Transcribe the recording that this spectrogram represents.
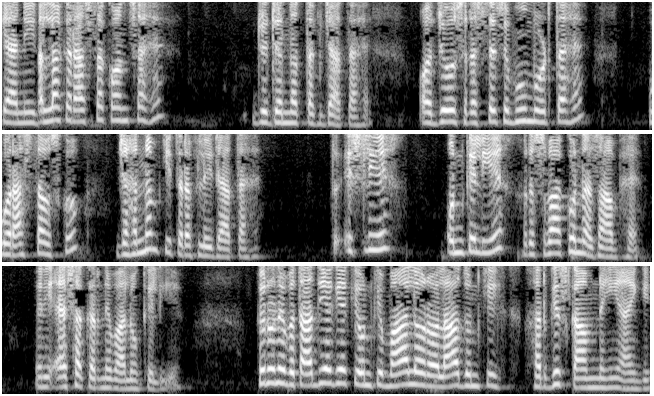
یعنی اللہ کا راستہ کون سا ہے؟ جو جنت تک جاتا ہے۔ اور جو اس رستے سے منہ موڑتا ہے، وہ راستہ اس کو جہنم کی طرف لے جاتا ہے۔ تو اس لیے ان کے لیے رسوا کن عذاب ہے یعنی ایسا کرنے والوں کے لیے۔ پھر انہیں بتا دیا گیا کہ ان کے مال اور اولاد ان کے ہرگز کام نہیں آئیں گے،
